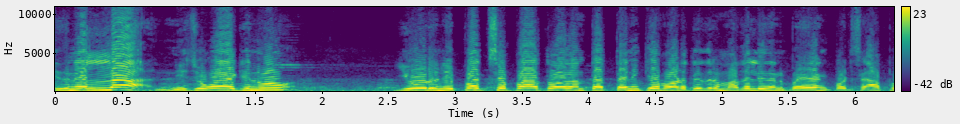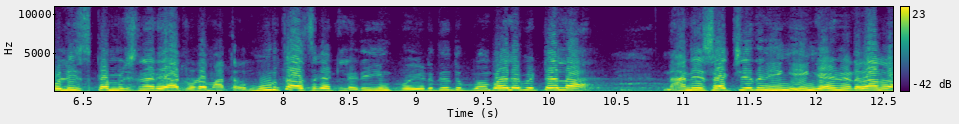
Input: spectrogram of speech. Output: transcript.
ಇದನ್ನೆಲ್ಲ ನಿಜವಾಗಿಯೂ ಇವರು ನಿಪಕ್ಷಪಾತವಾದಂಥ ತನಿಖೆ ಮಾಡೋದಿದ್ರೆ ಮೊದಲು ಇದನ್ನು ಬಹಿರಂಗಪಡಿಸಿ. ಆ ಪೊಲೀಸ್ ಕಮಿಷನರ್ ಯಾರು ಕೂಡ ಮಾತಾಡೋದು ಮೂರು ತಾಸುಗಟ್ಟಲೆ ರೀ ಹಿಂಗೆ ಹಿಡಿದಿದ್ದು ಮೊಬೈಲೇ ಬಿಟ್ಟಲ್ಲ. ನಾನೇ ಸಾಕ್ಷಿ ಅದನ್ನು ಹಿಂಗೆ ಹಿಂಗೆ ಏನು ಹಿಡ್ದಲ್ಲ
